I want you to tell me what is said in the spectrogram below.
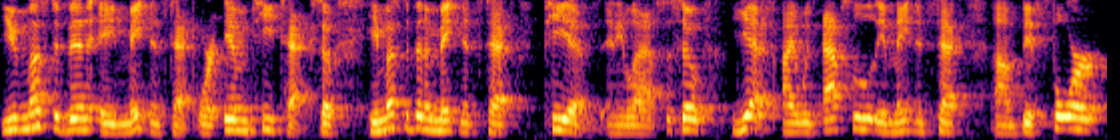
you must have been a maintenance tech or MT tech. So he must have been a maintenance tech PMs and he laughs. So yes, I was absolutely a maintenance tech um, before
